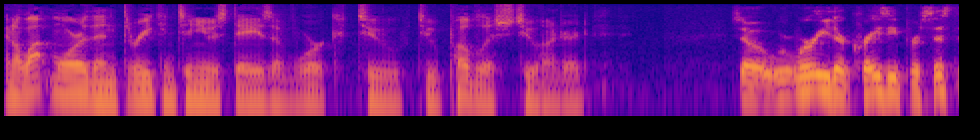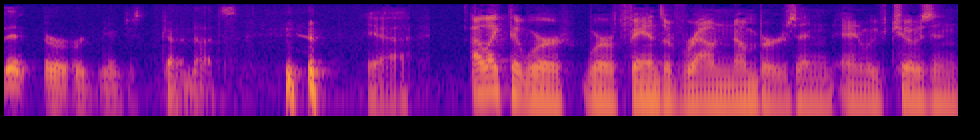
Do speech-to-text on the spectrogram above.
and a lot more than three continuous days of work to to publish 200. So we're either crazy persistent or, or you know just kind of nuts. yeah, I like that we're we're fans of round numbers, and and we've chosen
